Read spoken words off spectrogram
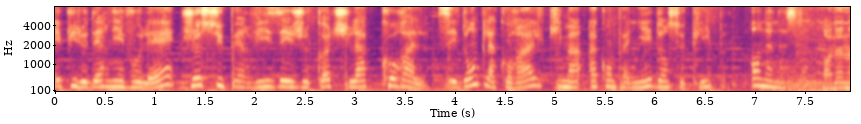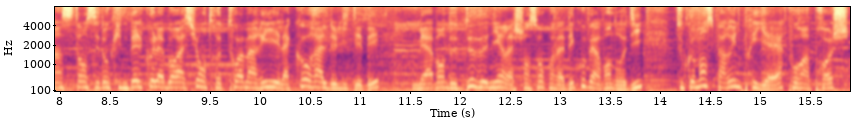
Et puis le dernier volet, je supervise et je coach la chorale. C'est donc la chorale qui m'a accompagnée dans ce clip en un instant. En un instant, c'est donc une belle collaboration entre toi, Marie, et la chorale de l'ITB. Mais avant de devenir la chanson qu'on a découvert vendredi, tout commence par une prière pour un proche.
